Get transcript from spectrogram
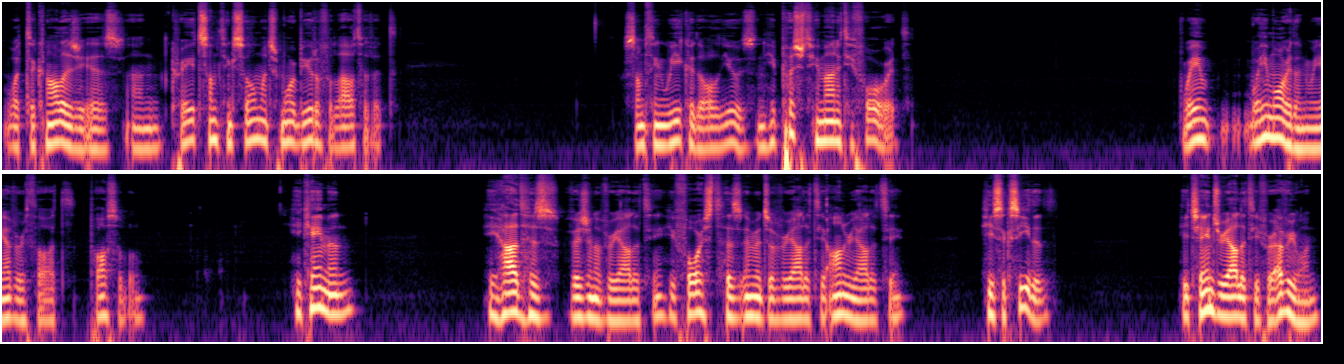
what technology is and create something so much more beautiful out of it. Something we could all use. And he pushed humanity forward. Way, way more than we ever thought possible. He came in, he had his vision of reality, he forced his image of reality on reality. He succeeded. He changed reality for everyone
